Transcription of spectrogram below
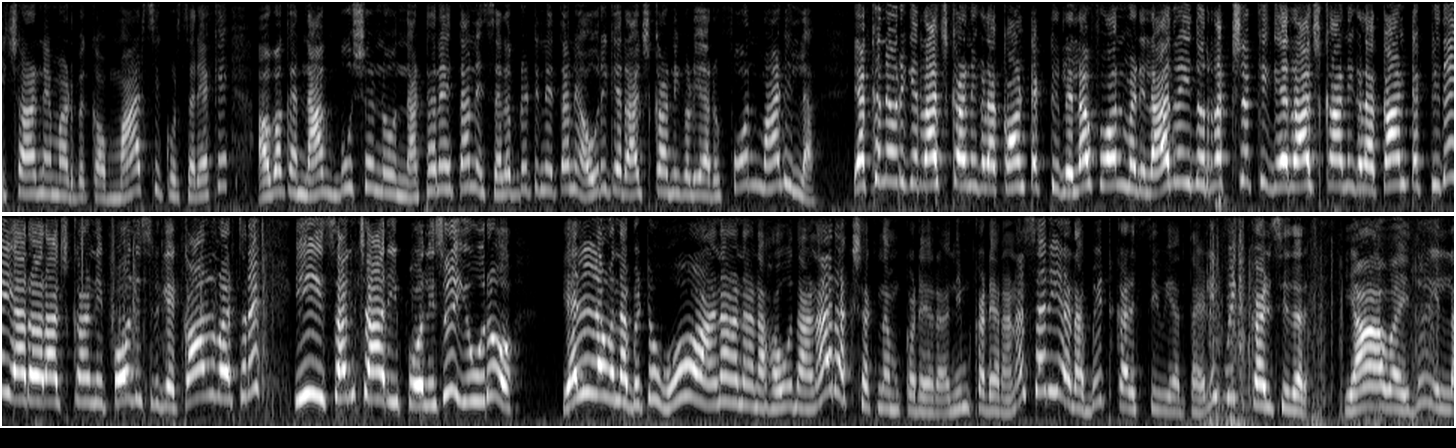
ವಿಚಾರಣೆ ಮಾಡಬೇಕೋ ಮಾಡಿಸಿ ಕೂರ್ಸ್ತಾರೆ. ಯಾಕೆ? ಅವಾಗ ನಾಗಭೂಷಣ್ ನಟನೆ ತಾನೆ ಸೆಲೆಬ್ರಿಟಿನೇ ತಾನೆ, ಅವರಿಗೆ ರಾಜಕಾರಣಿಗಳು ಯಾರು? ಫೋನ್ ಮಾಡಿಲ್ಲ. ಯಾಕಂದ್ರೆ ಅವರಿಗೆ ರಾಜಕಾರಣಿಗಳ ಕಾಂಟ್ಯಾಕ್ಟ್ ಇರಲಿಲ್ಲ ಫೋನ್ ಮಾಡಿಲ್ಲ. ಆದ್ರೆ ಇದು ರಕ್ಷಕಿಗೆ ರಾಜಕಾರಣಿಗಳ ಕಾಂಟ್ಯಾಕ್ಟ್ ಇದೆ, ಯಾರೋ ರಾಜಕಾರಣಿ ಪೊಲೀಸರಿಗೆ ಕಾಲ್ ಮಾಡ್ತಾರೆ. ಈ ಸಂಚಾರಿ ಪೊಲೀಸರು ಇವರು ಎಲ್ಲವನ್ನ ಬಿಟ್ಟು, ಓ ಅಣ ಅಣ್ಣ ಹೌದಣ ರಕ್ಷಕ್ ನಮ್ಮ ಕಡೆ ನಿಮ್ಮ ಕಡೆ ಅಣ್ಣ? ಸರಿ ಅಣ್ಣ ಬಿಟ್ಟು ಕಳಿಸ್ತೀವಿ ಅಂತ ಹೇಳಿ ಬಿಟ್ಟು ಕಳಿಸಿದ್ದಾರೆ. ಯಾವ ಇದು ಇಲ್ಲ.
